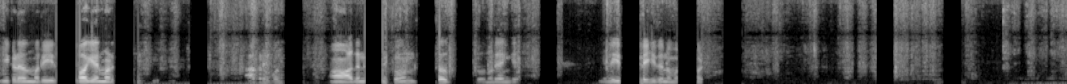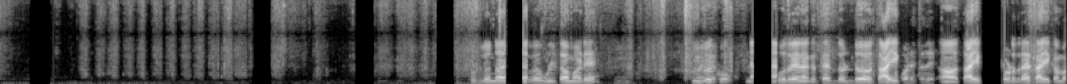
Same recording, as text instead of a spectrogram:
ಈ ಕಡೆ ಒಂದು ಮರಿ ಇವಾಗ ಏನ್ ಮಾಡ್ತೀವಿ ಹಾ ಅದನ್ನ ನೋಡಿ ಹಂಗೆ. ಇದನ್ನ ಇದೆ, ಇದನ್ನು ಕುಡ್ಲನ್ನ ಉಲ್ಟಾ ಮಾಡಿ. ಕುಯ್ಬೇಕು. ಏನಾಗುತ್ತೆ? ದೊಡ್ಡ ತಾಯಿ ತಾಯಿ ಕೊಡಿದ್ರೆ ತಾಯಿ ಕಂಬ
